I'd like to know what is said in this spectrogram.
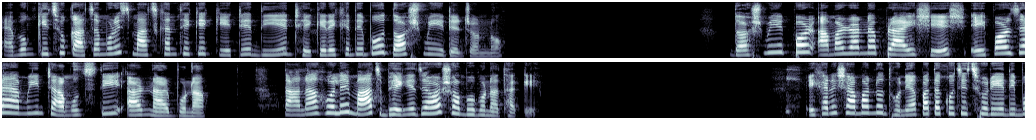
এবং কিছু কাঁচামরিচ মাঝখান থেকে কেটে দিয়ে ঢেকে রেখে দেব দশ মিনিটের জন্য। দশ মিনিট পর আমার রান্না প্রায় শেষ। এই পর্যায়ে আমি চামচ দিই আর নাড়ব না। তা না হলে মাছ ভেঙে যাওয়ার সম্ভাবনা থাকে। এখানে সামান্য ধনিয়া পাতা কুচি ছড়িয়ে দিব।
